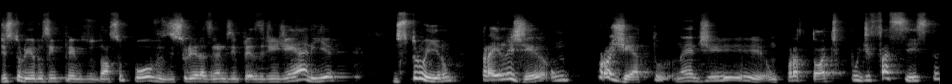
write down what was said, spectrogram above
destruíram os empregos do nosso povo, destruíram as grandes empresas de engenharia, destruíram para eleger um projeto né, de um protótipo de fascista,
